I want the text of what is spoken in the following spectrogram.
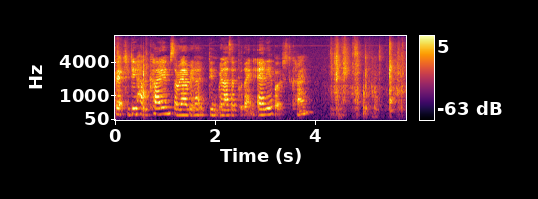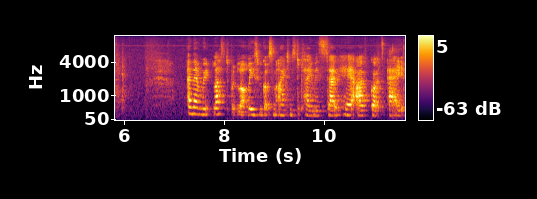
We do have a comb, sorry I realised, didn't realise I'd put that in earlier, but just a comb. And then we, last but not least, we've got some items to play with. So here I've got a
